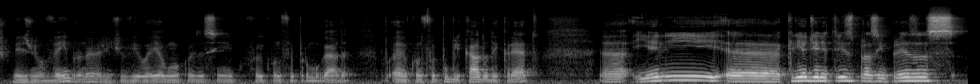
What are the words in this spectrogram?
acho mês de novembro, né? A gente viu aí alguma coisa assim, foi quando foi promulgada, é, quando foi publicado o decreto. É, e ele é, cria diretrizes para as empresas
